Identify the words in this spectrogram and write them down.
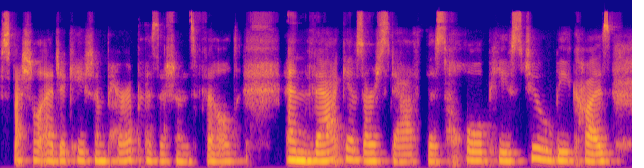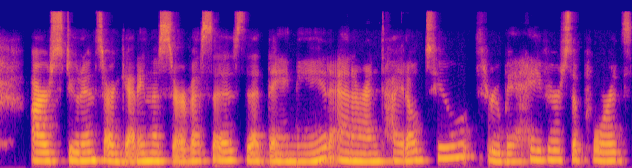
special education para positions filled. And that gives our staff this whole piece too, because our students are getting the services that they need and are entitled to through behavior supports,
